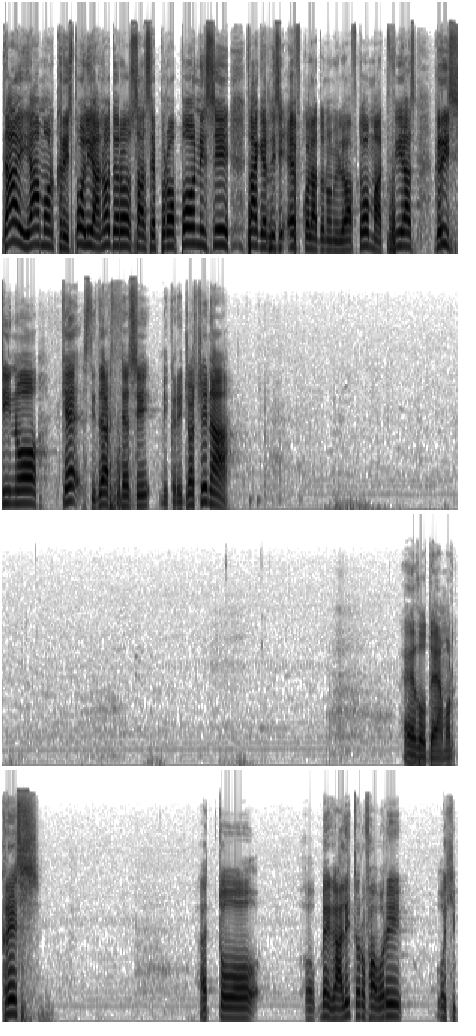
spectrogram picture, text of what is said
Diamond Chris, πολύ ανώτερος, σαν σε προπόνηση. Θα κερδίσει εύκολα τον ομιλό αυτό. Ματθίας Γκρισίνο και στην τέταρτη θέση μικρή Τζορτσίνα. Εδώ Diamond Chris. Ε, το μεγαλύτερο φαβορή, όχι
